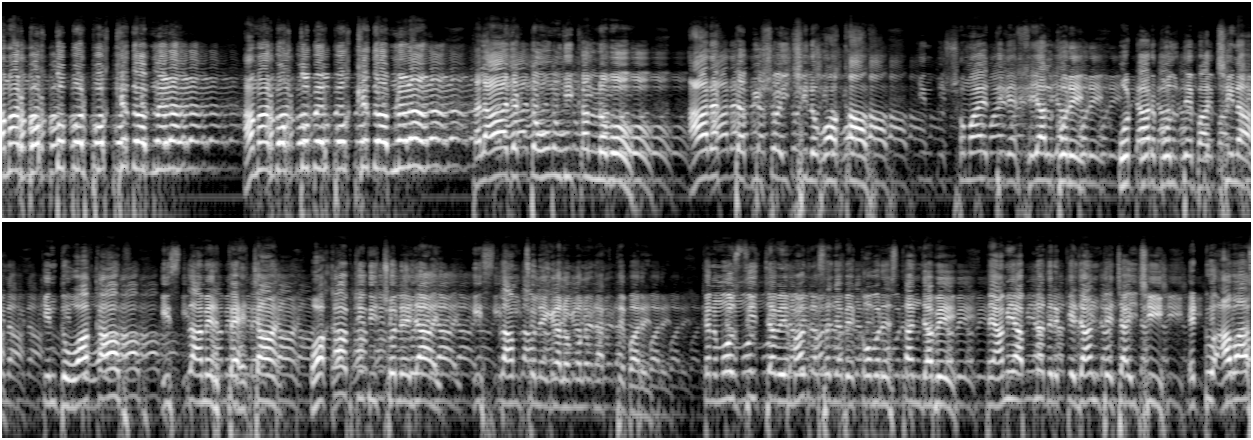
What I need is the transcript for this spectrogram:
আমার বক্তব্যের পক্ষে তো আপনারা আমার বক্তব্যের পক্ষে তো আপনারা তাহলে আজ একটা অঙ্গীকার লব আর একটা বিষয় ছিল ওয়াকাফ। কিন্তু সময়ের দিকে খেয়াল করে ওটা আর বলতে পারছি না। কিন্তু ওয়াকাফ ইসলামের পেহচান। ওয়াকাফ যদি চলে যায়, ইসলাম চলে গেল মনে রাখতে পারেন। কেন মসজিদ যাবে, মাদ্রাসা যাবে, কবরস্থান যাবে? তাই আমি আপনাদেরকে জানতে চাইছি, একটু আওয়াজ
